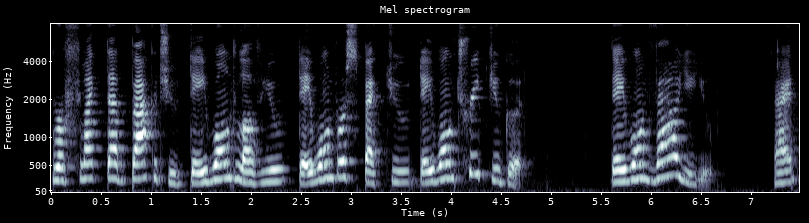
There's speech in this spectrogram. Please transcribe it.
reflect that back at you. They won't love you, they won't respect you, they won't treat you good. They won't value you right?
